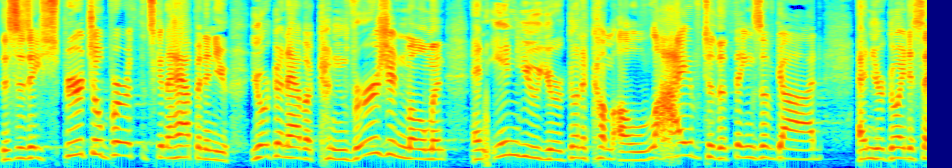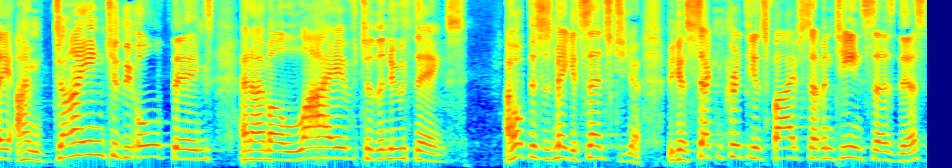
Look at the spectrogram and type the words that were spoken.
This is a spiritual birth that's going to happen in you. You're going to have a conversion moment, and in you, you're going to come alive to the things of God, and you're going to say, I'm dying to the old things, and I'm alive to the new things. I hope this is making sense to you because 2 Corinthians 5:17 says this.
